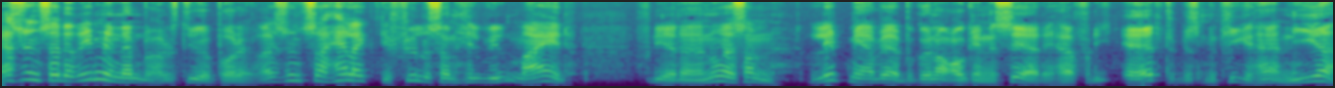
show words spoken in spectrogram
Jeg synes, så er rimelig nemt at holde styr på det, og jeg synes så heller ikke, det fylder sådan helt vildt meget. Fordi at, øh, nu er jeg sådan lidt mere ved at begynde at organisere det her, fordi at, hvis man kigger her nier,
